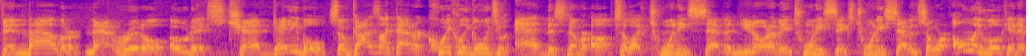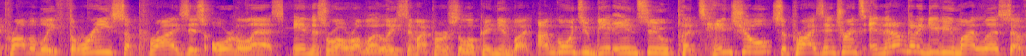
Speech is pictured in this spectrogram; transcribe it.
Finn Balor, Matt Riddle, Otis, Chad Gable. So guys like that are quickly going to add this number up to like 27, you know what I mean? 26, 27. So we're only looking at probably three surprises or less in this Royal Rumble, at least in my personal opinion, but I'm going to get into potential surprise entrants, and then I'm going to give you my list of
